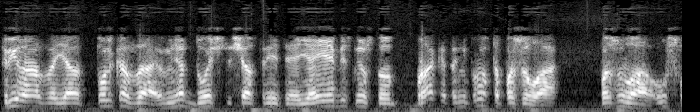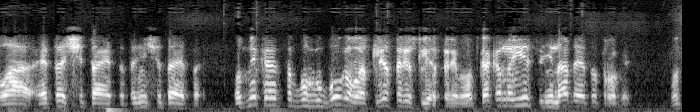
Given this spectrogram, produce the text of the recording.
три раза я только за. У меня дочь сейчас третья. Я ей объясню, что брак – это не просто пожила, пожила, ушла. Это считается, это не считается. Вот мне кажется, Богу Богова, а слесарю слесарева. Вот как оно есть, и не надо это трогать. Вот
